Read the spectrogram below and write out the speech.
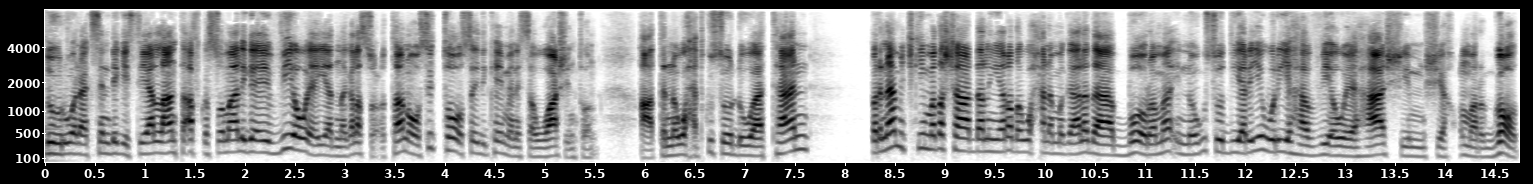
Duhur wanaagsan dhegaystayaal laanta afka soomaaliga ee v o a ayaad nagala socotaan oo si toosa idinka imanaysa washington. Haatanna waxaad ku soo dhowaataan barnaamijkii madasha dhallinyarada waxaana magaalada boorama inoogu soo diyaariyey wariyaha v o a haashim sheekh cumar good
